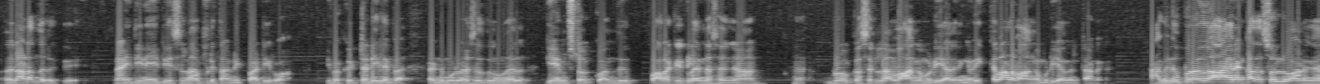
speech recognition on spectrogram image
அது நடந்திருக்கு. நைன்டீன் எயிட்டிஸ்லாம் அப்படி தான் நிப்பாட்டிடுவான் இப்போ கிட்டடியில் இப்போ ரெண்டு மூணு வருஷத்துக்கு முதல் கேம் ஸ்டாக் வந்து பறக்கக்குள்ள என்ன செஞ்சான்? புரோக்கர்ஸ் எல்லாம் வாங்க முடியாது. நீங்கள் விற்கலாம்னு வாங்க முடியாதுன்ட்டானுங்க. அதுக்கு பிறகு ஆயிரம் கதை சொல்லுவானுங்க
